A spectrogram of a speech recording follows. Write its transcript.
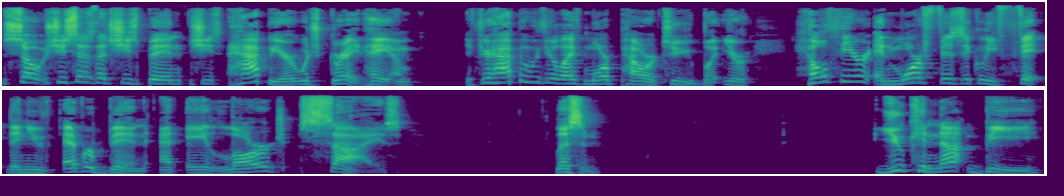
so she says that she's been she's happier, which great. Hey, I'm if you're happy with your life, more power to you, but you're healthier and more physically fit than you've ever been at a large size. Listen, you cannot be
